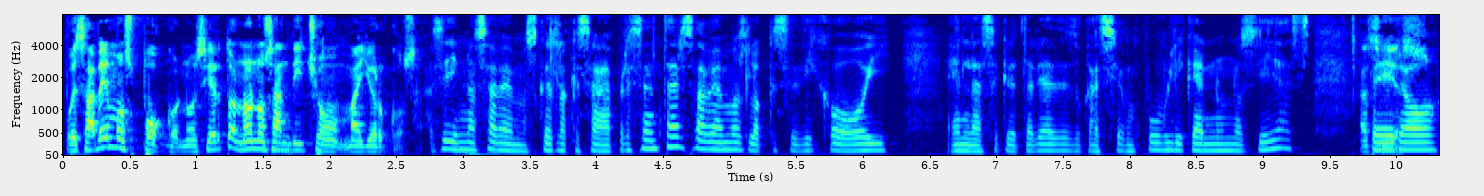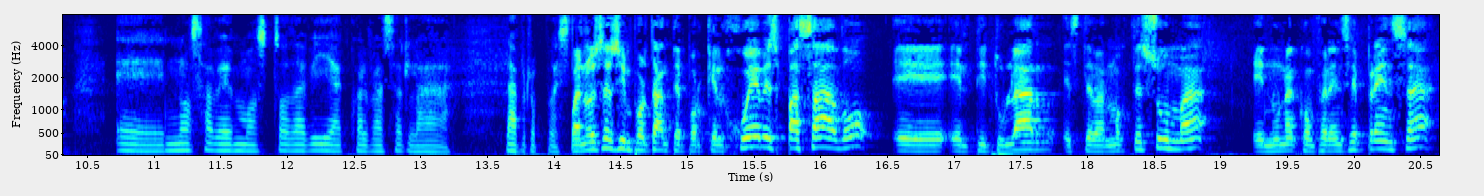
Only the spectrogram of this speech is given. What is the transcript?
pues sabemos poco, ¿no es cierto? No nos han dicho mayor cosa. Sí, no sabemos qué es lo que se va a presentar, sabemos lo que se dijo hoy en la Secretaría de Educación Pública en unos días, pero eh, no sabemos todavía cuál va a ser la, propuesta. Bueno, eso es importante porque el jueves pasado eh, el titular Esteban Moctezuma en una conferencia de prensa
